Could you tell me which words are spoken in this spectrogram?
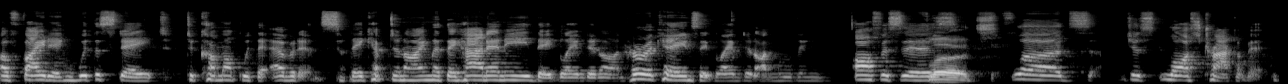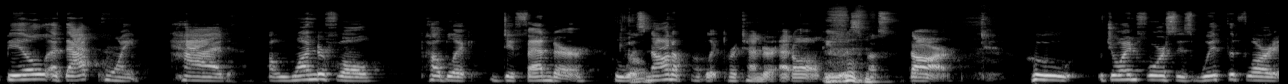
of fighting with the state to come up with the evidence. They kept denying that they had any. They blamed it on hurricanes. They blamed it on moving offices, floods, floods, just lost track of it. Bill, at that point, had a wonderful public defender who was oh. not a public pretender at all. He was a star who joined forces with the Florida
